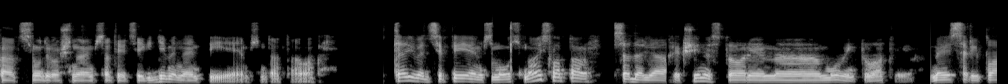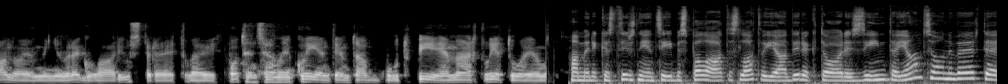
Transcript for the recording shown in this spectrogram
kāds nodrošinājums attiecīgi ģimenēm pieejams un tā tālāk. Ceļvedis ir pieejams mūsu mājaslapā, sadaļā priekš investoriem Moving to Latviju. Mēs arī plānojam viņu regulāri uzturēt, lai potenciālajiem klientiem tā būtu pieejama ērti lietojama. Amerikas Tirzniecības palātas Latvijā direktore Zinta Jansone vērtē,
